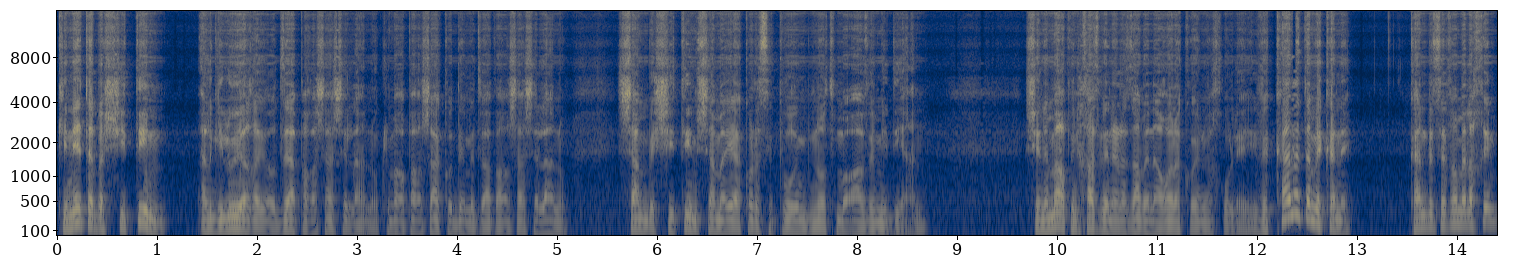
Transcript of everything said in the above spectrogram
קינאת בשיטים על גילוי עריות, זה הפרשה שלנו, כלומר הפרשה הקודמת והפרשה שלנו. שם בשיטים, שם היה כל הסיפור עם בנות מואב ומדיין. שנאמר פנחס בן אלעזר בן אהרון הכהן וכולי, וכאן אתה מקנא, כאן בספר מלכים.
